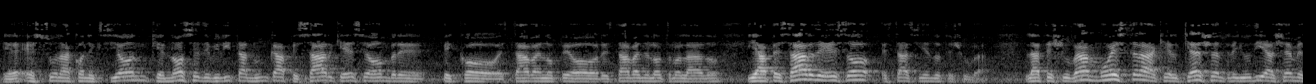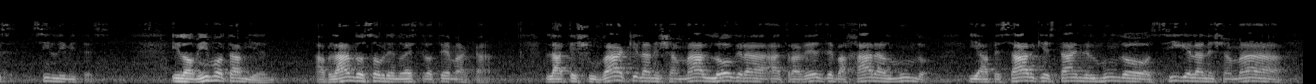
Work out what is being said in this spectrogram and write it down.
Eh, es una conexión que no se debilita nunca a pesar que ese hombre pecó, estaba en lo peor, estaba en el otro lado y a pesar de eso está haciendo Teshuvah. La Teshuvah muestra que el Kesha entre Yudí y Hashem es sin límites. Y lo mismo también hablando sobre nuestro tema acá. La Teshuvah que la Neshama logra a través de bajar al mundo y a pesar que está en el mundo, sigue la Neshama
